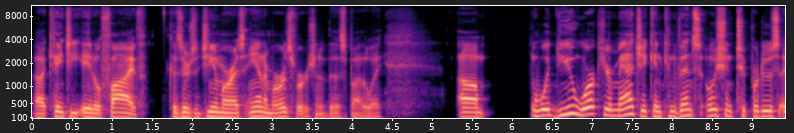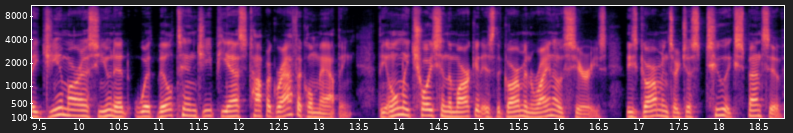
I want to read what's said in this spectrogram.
uh, KG805 because there's a GMRS and a MURS version of this, by the way. Um, would you work your magic and convince Wouxun to produce a GMRS unit with built-in GPS topographical mapping? The only choice in the market is the Garmin Rhino series. These Garmins are just too expensive,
